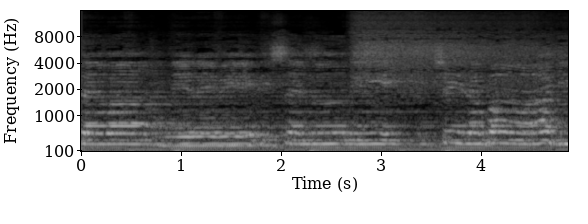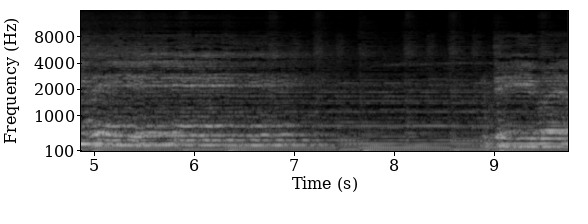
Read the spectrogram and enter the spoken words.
ಚಿತ್ತವ ನೆರವೇರಿಸಲು ನೀ ಶಿರವಾಗಿದೆ ದೇವರ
